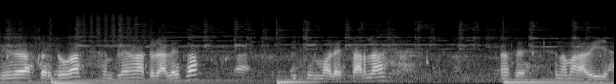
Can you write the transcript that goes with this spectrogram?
viendo las tortugas en plena naturaleza y sin molestarlas. No sé, es una maravilla.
